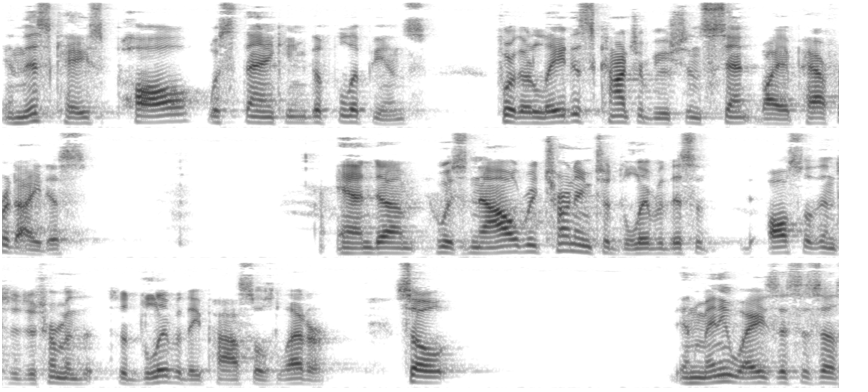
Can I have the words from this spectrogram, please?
in this case, Paul was thanking the Philippians for their latest contributions sent by Epaphroditus, and um, who is now returning to deliver this, also then to determine to deliver the apostles' letter. So, in many ways, this is a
